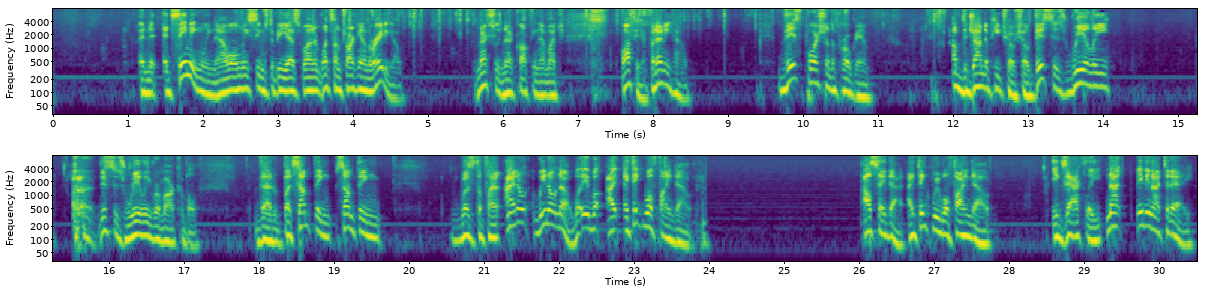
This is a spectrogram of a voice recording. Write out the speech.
And it, it seemingly now only seems to be as once I'm talking on the radio. I'm actually not coughing that much off here. But anyhow, this portion of the program of the John DePetro show, this is really this is really remarkable. That but something something was the plan. I don't we don't know. Well, it, I, I think we'll find out. I'll say that. I think we will find out exactly. Not maybe not today.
